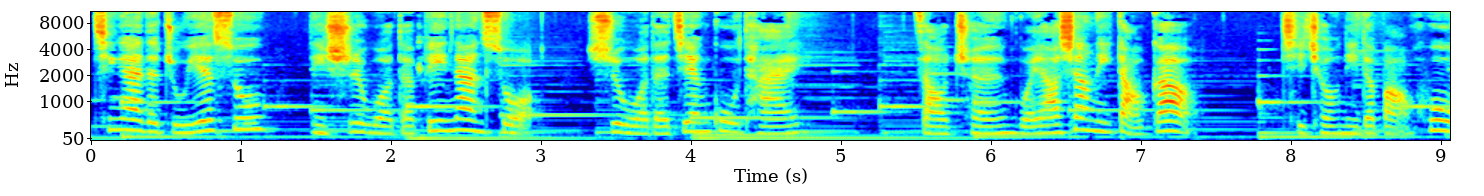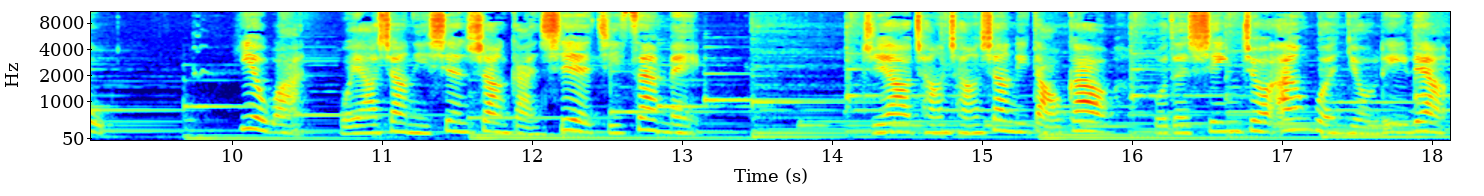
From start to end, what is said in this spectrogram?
亲爱的主耶稣，你是我的避难所，是我的坚固台。早晨我要向你祷告，祈求你的保护；夜晚我要向你献上感谢及赞美。只要常常向你祷告，我的心就安稳有力量。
